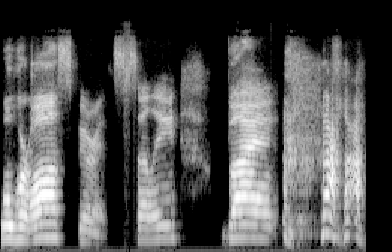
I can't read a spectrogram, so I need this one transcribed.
well we're all spirits silly. But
